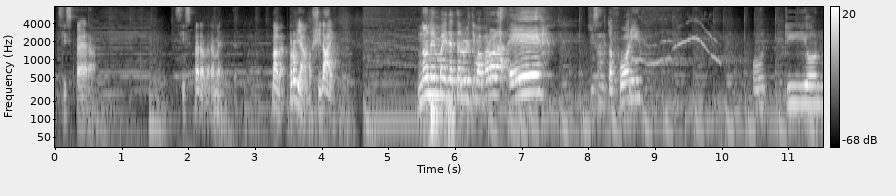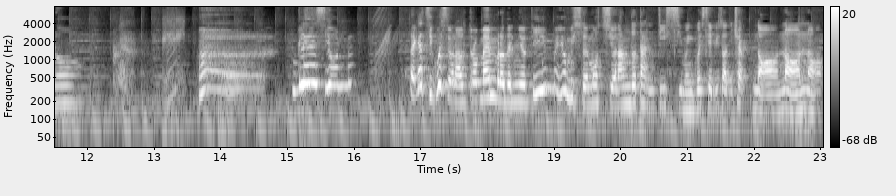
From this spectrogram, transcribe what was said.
Si spera. Si spera veramente. Vabbè, proviamoci, dai. Non è mai detta l'ultima parola e... Chi salta fuori? Oddio, no. Glaceon! Ragazzi, questo è un altro membro del mio team. Io mi sto emozionando tantissimo in questi episodi. Cioè, no, no, no.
